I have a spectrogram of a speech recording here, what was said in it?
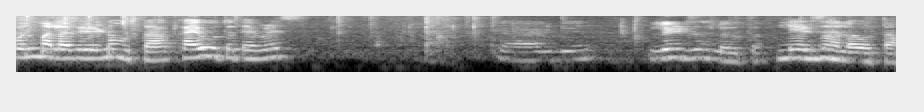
पण मला वेळ नव्हता. काय होतं त्यावेळेस? लेट झालं होतं. लेट झाला होता.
